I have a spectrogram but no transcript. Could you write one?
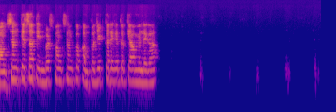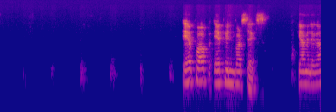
फ़ंक्शन के साथ इनवर्स फ़ंक्शन को कंपोजिट करेंगे तो क्या मिलेगा? F of f inverse x क्या मिलेगा?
